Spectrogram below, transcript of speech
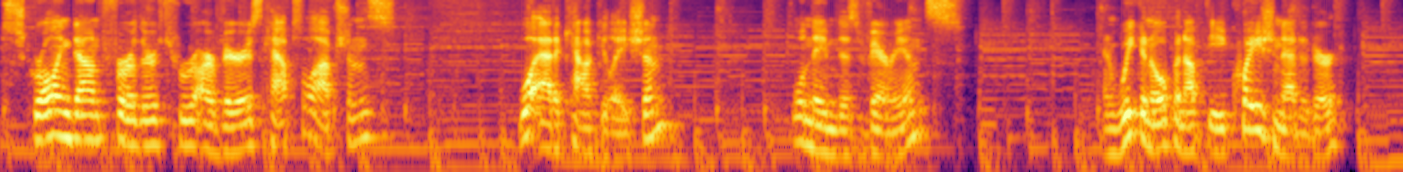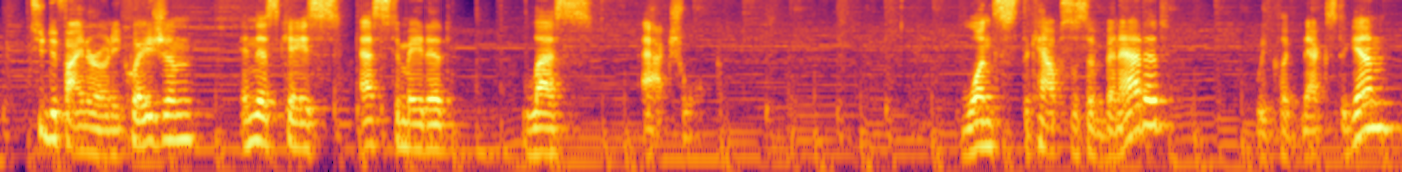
scrolling down further through our various capsule options, we'll add a calculation. We'll name this variance. And we can open up the equation editor to define our own equation, in this case, estimated less actual. Once the capsules have been added, we click next again,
